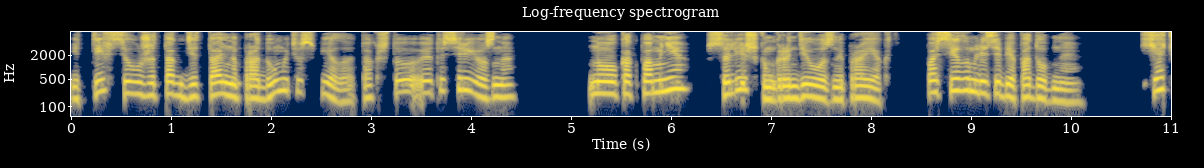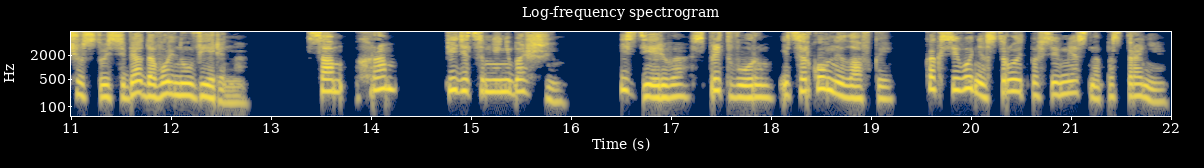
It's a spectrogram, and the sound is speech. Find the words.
И ты все уже так детально продумать успела, так что это серьезно. Но, как по мне, слишком грандиозный проект. По силам ли тебе подобное? Я чувствую себя довольно уверенно. Сам храм видится мне небольшим. Из дерева, с притвором и церковной лавкой, как сегодня строят повсеместно по стране.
